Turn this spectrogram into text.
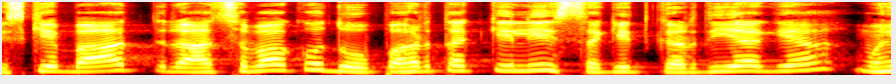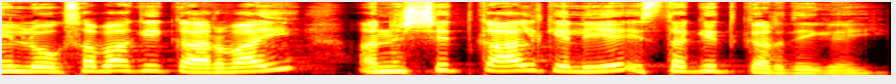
इसके बाद राज्यसभा को दोपहर तक के लिए स्थगित कर दिया गया, वहीं लोकसभा की कार्रवाई अनिश्चितकाल के लिए स्थगित कर दी गई।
